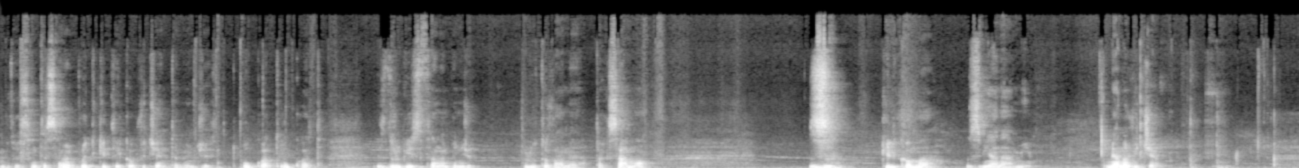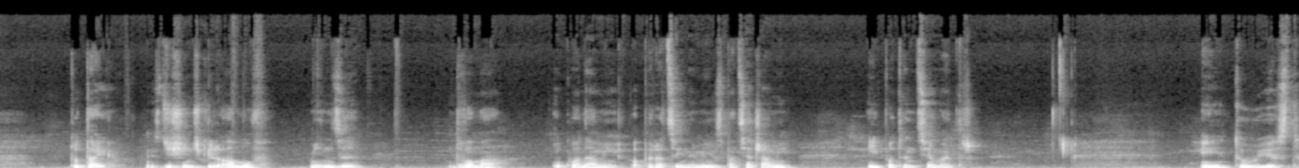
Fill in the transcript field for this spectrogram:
bo to są te same płytki, tylko wycięte będzie układ, układ z drugiej strony będzie lutowane tak samo z kilkoma zmianami. Mianowicie tutaj jest 10 kΩ między dwoma układami operacyjnymi, wzmacniaczami i potencjometr. I tu jest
